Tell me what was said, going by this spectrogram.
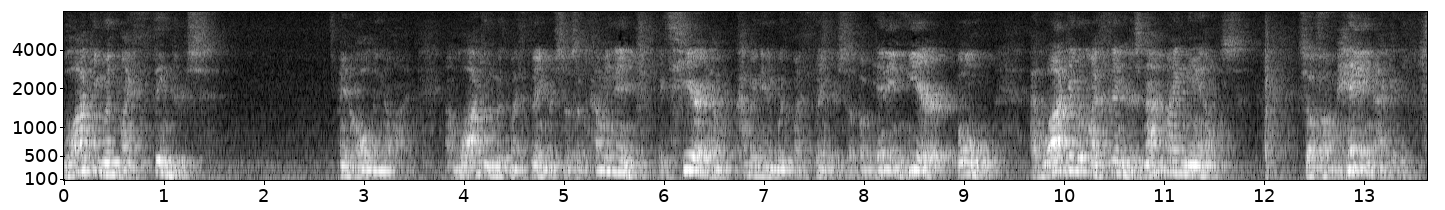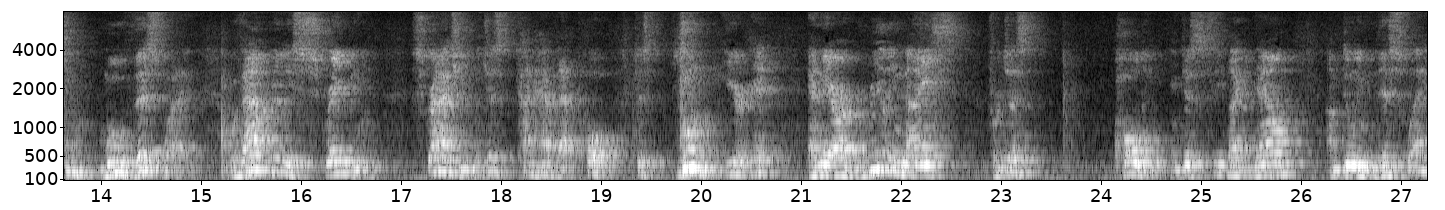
locking with my fingers and holding on. I'm locking with my fingers. So as I'm coming in, it's here and I'm coming in with my fingers. So if I'm hitting here, boom, I lock it with my fingers, not my nails. So if I'm hitting, I can move this way without really scraping, scratching, but just kind of have that pull. Just boom, here, hit. And they are really nice for just holding. And just see, like now, I'm doing this way,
